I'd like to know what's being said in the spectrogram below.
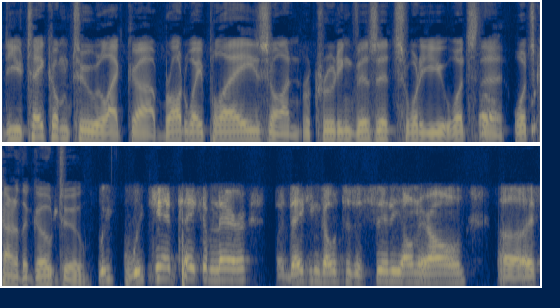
Do you take them to like uh, Broadway plays on recruiting visits? What do you? What's the? What's kind of the go-to? We we can't take them there, but they can go to the city on their own. Uh, it's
